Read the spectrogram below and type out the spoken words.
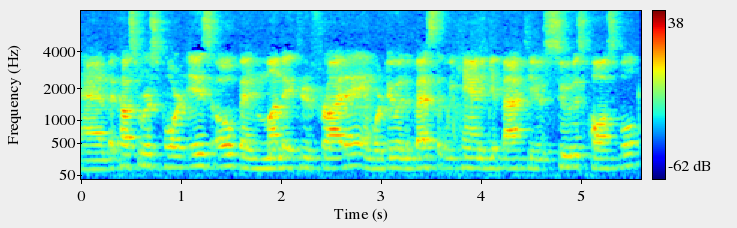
and the customer support is open Monday through Friday, and we're doing the best that we can to get back to you as soon as possible.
